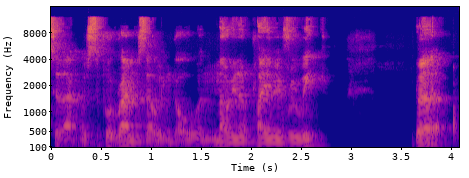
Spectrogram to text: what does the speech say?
to that was to put Ramsdale in goal and knowing I'd play him every week. But yeah.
